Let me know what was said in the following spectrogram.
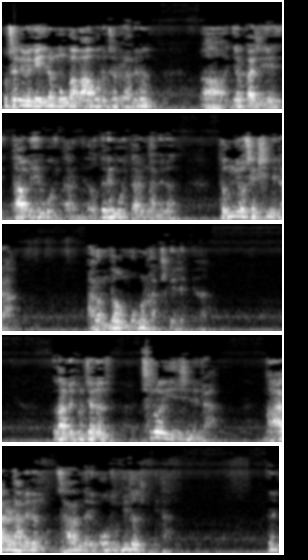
부처님에게 이런 몸과 마음으로 절을 하면은 어, 열 가지 다음에 행복이 따릅니다. 어떤 행복이 따르는가 하면은 덕묘색신이라 아름다운 몸을 갖추게 됩니다. 그 다음에 둘째는 출어인신이라 말을 하면은 사람들이 모두 믿어줍니다. 예?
